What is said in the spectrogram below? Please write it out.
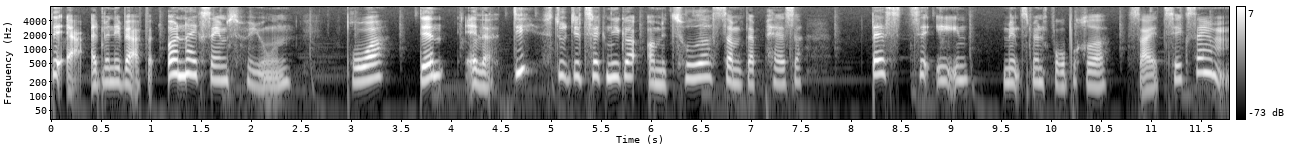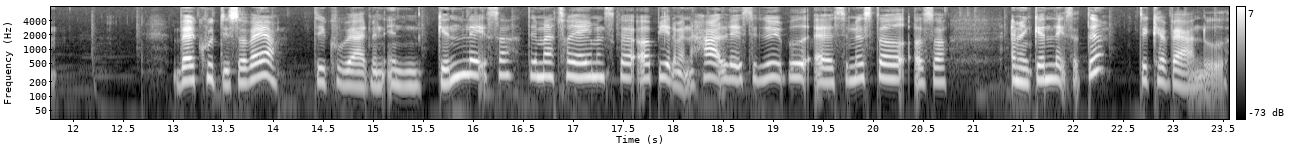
Det er, at man i hvert fald under eksamensperioden bruger den eller de studieteknikker og metoder, som der passer bedst til en mens man forbereder sig til eksamen. Hvad kunne det så være? Det kunne være, at man enten genlæser det materiale, man skal op i, eller man har læst i løbet af semesteret, og så at man genlæser det. Det kan være noget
